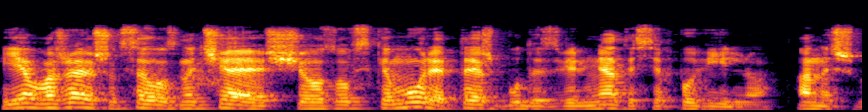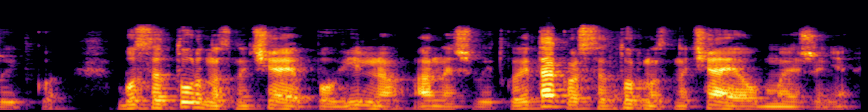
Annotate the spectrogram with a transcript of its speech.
І я вважаю, що це означає, що Азовське море теж буде звільнятися повільно, а не швидко. Бо Сатурн означає повільно, а не швидко. І також Сатурн означає обмеження,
